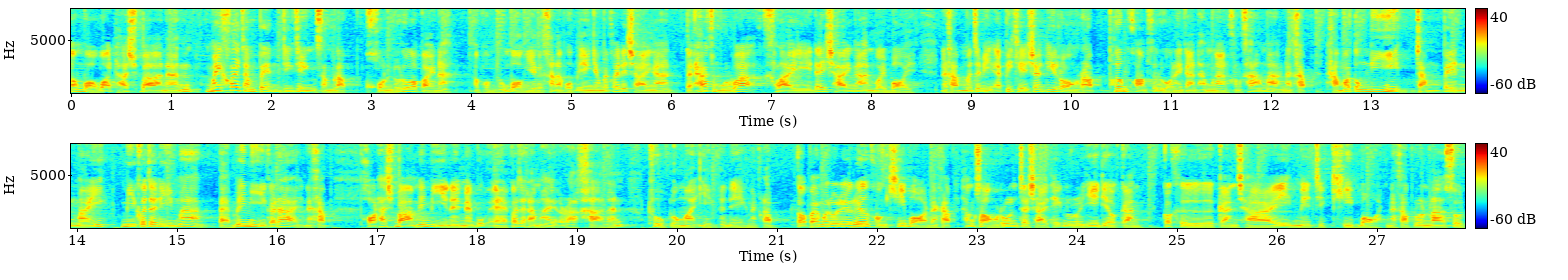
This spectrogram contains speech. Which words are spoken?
ต้องบอกว่า Touch Bar นั้นไม่ค่อยจำเป็นจริง ๆสำหรับคนทั่วไปนะผมต้องบอกอย่างนี้เลยขนาดผมเองยังไม่ค่อยได้ใช้งาน แต่ถ้าสมมุติว่าใครได้ใช้งานบ่อยๆนะครับมันจะมีแอปพลิเคชันที่รองรับเพิ่มความสะดวกในการทำงานค่อนข้างมากนะครับถามว่าตรงนี้จำเป็นไหมมีก็จะดีมาก แต่ไม่มีก็ได้นะครับ พอ Touch Bar ไม่มีใน MacBook Air ก็จะทำให้ราคานั้นถูกลงมาอีกนั่นเองนะครับ ต่อไปมาดูในเรื่องของคีย์บอร์ดนะครับ ทั้ง 2 รุ่นจะใช้เทคโนโลยีเดียวกัน ก็คือการใช้ Magic Keyboard นะครับ รุ่นล่าสุด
